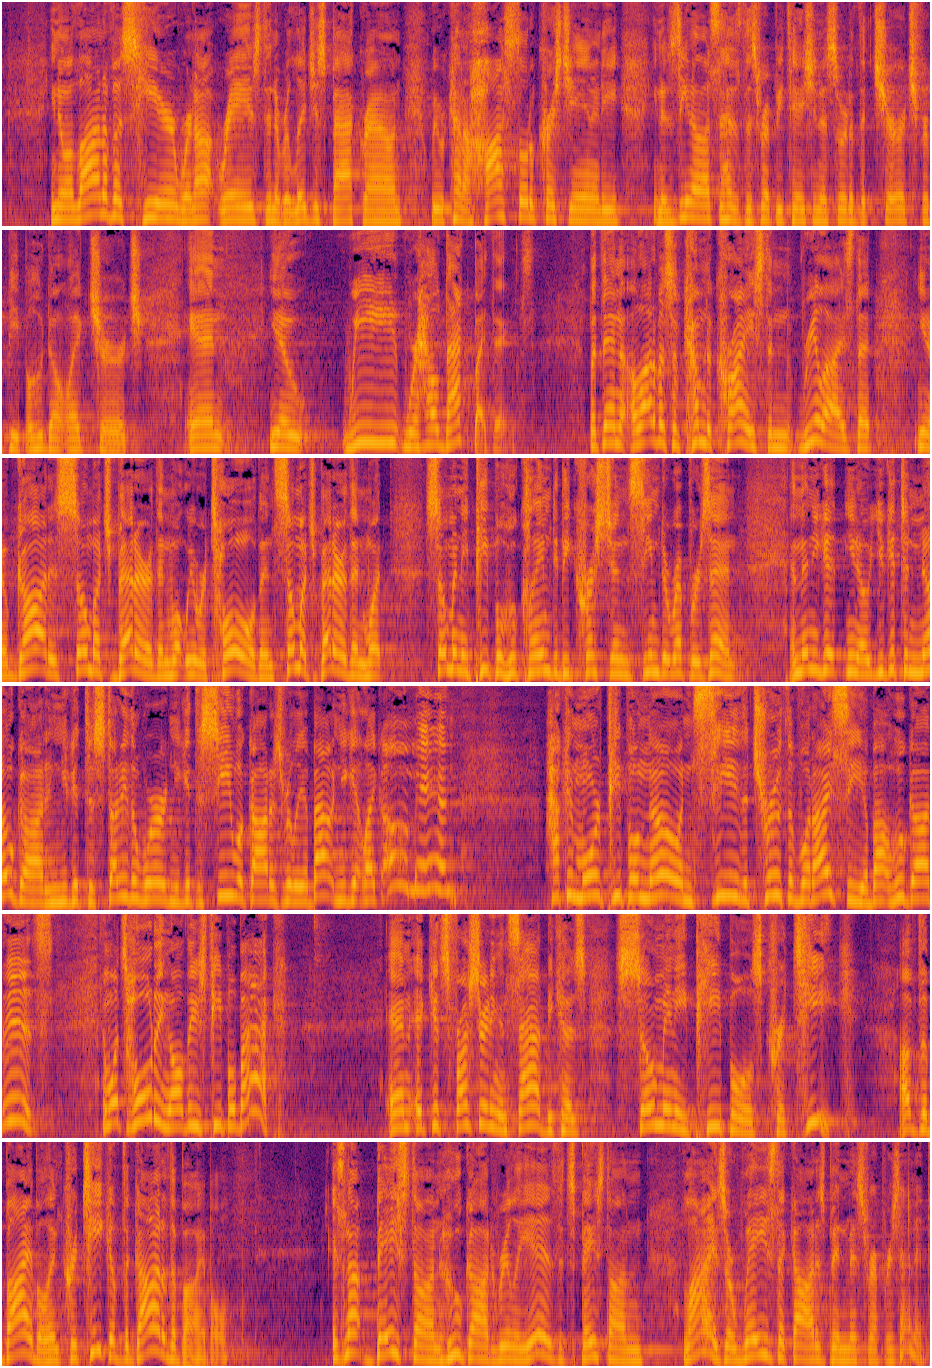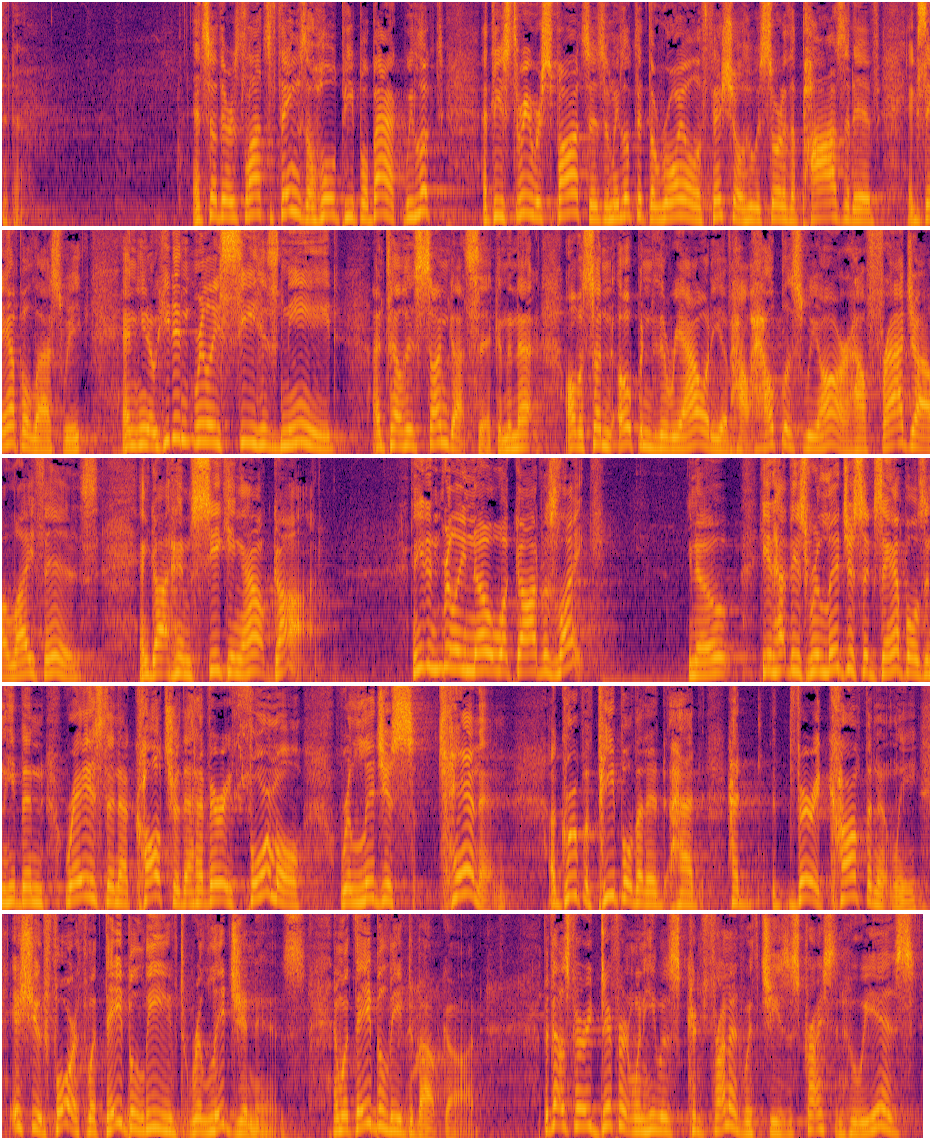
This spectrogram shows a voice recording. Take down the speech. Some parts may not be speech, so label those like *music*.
You know, a lot of us here were not raised in a religious background. We were kind of hostile to Christianity. You know, Xenos has this reputation as sort of the church for people who don't like church. And, you know, we were held back by things. But then a lot of us have come to Christ and realized that, you know, God is so much better than what we were told and so much better than what so many people who claim to be Christians seem to represent. And then you get, you know, you get to know God and you get to study the word and you get to see what God is really about and you get like, oh man, how can more people know and see the truth of what I see about who God is? And what's holding all these people back? And it gets frustrating and sad because so many people's critique of the Bible and critique of the God of the Bible is not based on who God really is, it's based on lies or ways that God has been misrepresented to them. And so there's lots of things that hold people back. We looked at these three responses and we looked at the royal official who was sort of the positive example last week. And, you know, he didn't really see his need until his son got sick. And then that all of a sudden opened the reality of how helpless we are, how fragile life is, and got him seeking out God. And he didn't really know what God was like. You know, he had had these religious examples and he'd been raised in a culture that had very formal religious canon. A group of people that had, had, had very confidently issued forth what they believed religion is and what they believed about God. But that was very different when he was confronted with Jesus Christ and who he is.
